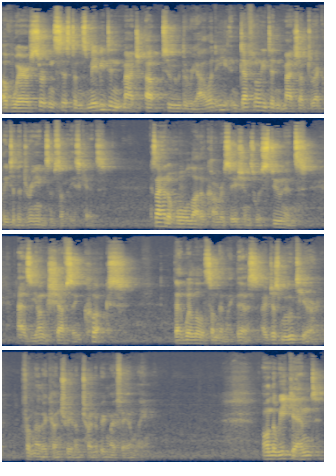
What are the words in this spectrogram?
of where certain systems maybe didn't match up to the reality and definitely didn't match up directly to the dreams of some of these kids. Because I had a whole lot of conversations with students as young chefs and cooks that went a little something like this. I just moved here from another country and I'm trying to bring my family. On the weekend,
